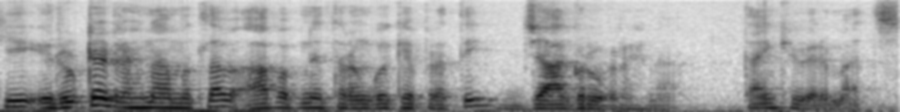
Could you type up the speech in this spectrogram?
कि रूटेड रहना मतलब आप अपने तरंगों के प्रति जागरूक रहना। थैंक यू वेरी मच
